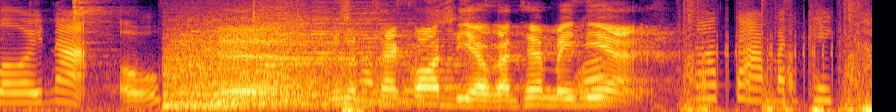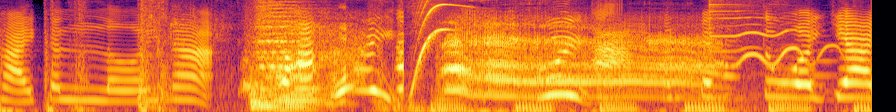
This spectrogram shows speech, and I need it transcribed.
เลยน่ะโอ้เออนี่มันแค่ก้อนเดียวกันใช่ไหมเนี่ย หน้าตามันคล้ายๆกันเลยน่ะว้ายอุ้ยมันเป็นตัวใหญ่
